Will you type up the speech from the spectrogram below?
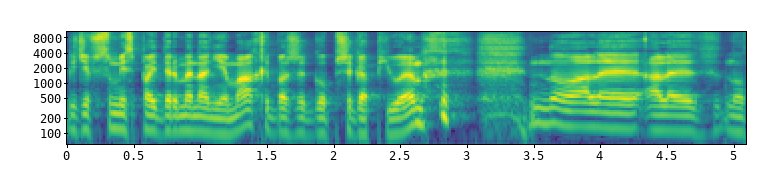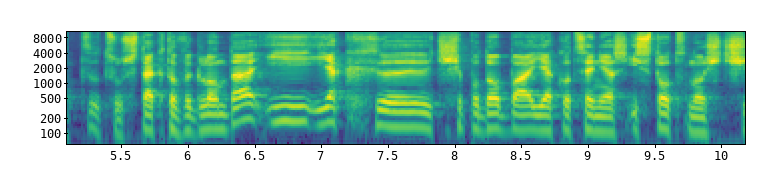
gdzie w sumie Spidermana nie ma, chyba że go przegapiłem. No ale, ale no cóż, tak to wygląda. I jak e, Ci się podoba, jak oceniasz istotność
